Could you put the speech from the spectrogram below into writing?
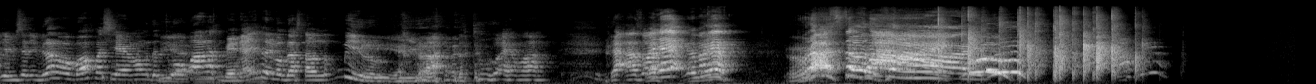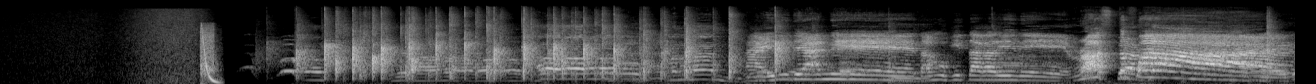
ya bisa dibilang sama bapak sih emang udah tua Iya. banget. Bedanya udah 15 tahun lebih loh. Iya. Gila, udah tua emang. Ya, langsung aja kita Oke. panggil Rastafari. Nah, ini dia nih tamu kita kali ini, Rastafari.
